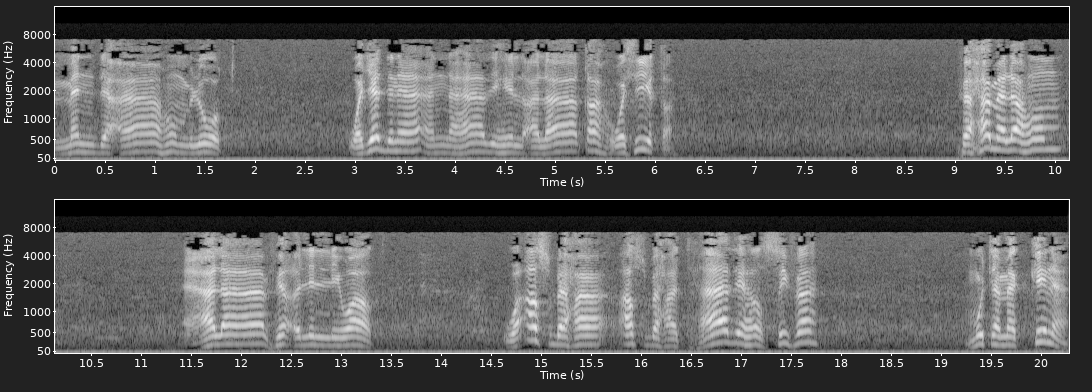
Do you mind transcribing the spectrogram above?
من دعاهم لوط وجدنا أن هذه العلاقة وثيقة. فحملهم على فعل اللواط واصبح أصبحت هذه الصفة متمكنة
